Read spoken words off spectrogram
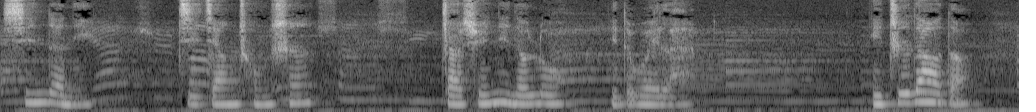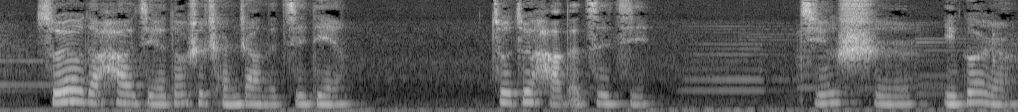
新的你即将重生，找寻你的路，你的未来。你知道的，所有的浩劫都是成长的积淀。做最好的自己，即使一个人。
